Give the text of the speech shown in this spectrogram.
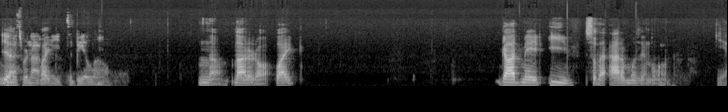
yeah, humans were not like, made to be alone. no, not at all. Like, God made Eve so that Adam wasn't alone. Yeah.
